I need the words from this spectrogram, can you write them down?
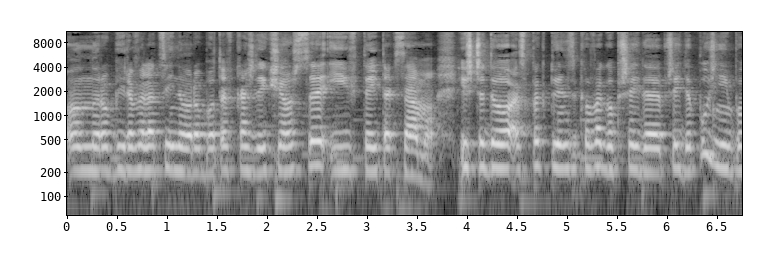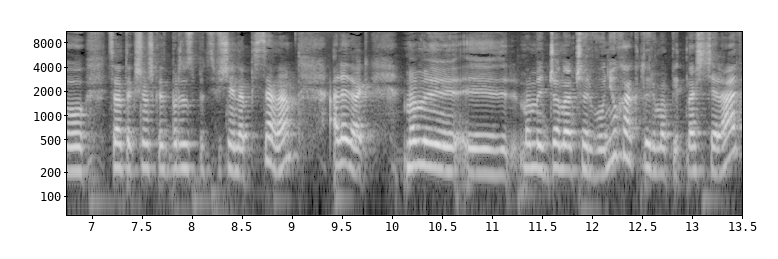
on robi rewelacyjną robotę w każdej książce i w tej tak samo. Jeszcze do aspektu językowego przejdę, przejdę później, bo cała ta książka jest bardzo specyficznie napisana, ale tak, mamy, yy, mamy Johna Czerwoniucha, który ma 15 lat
